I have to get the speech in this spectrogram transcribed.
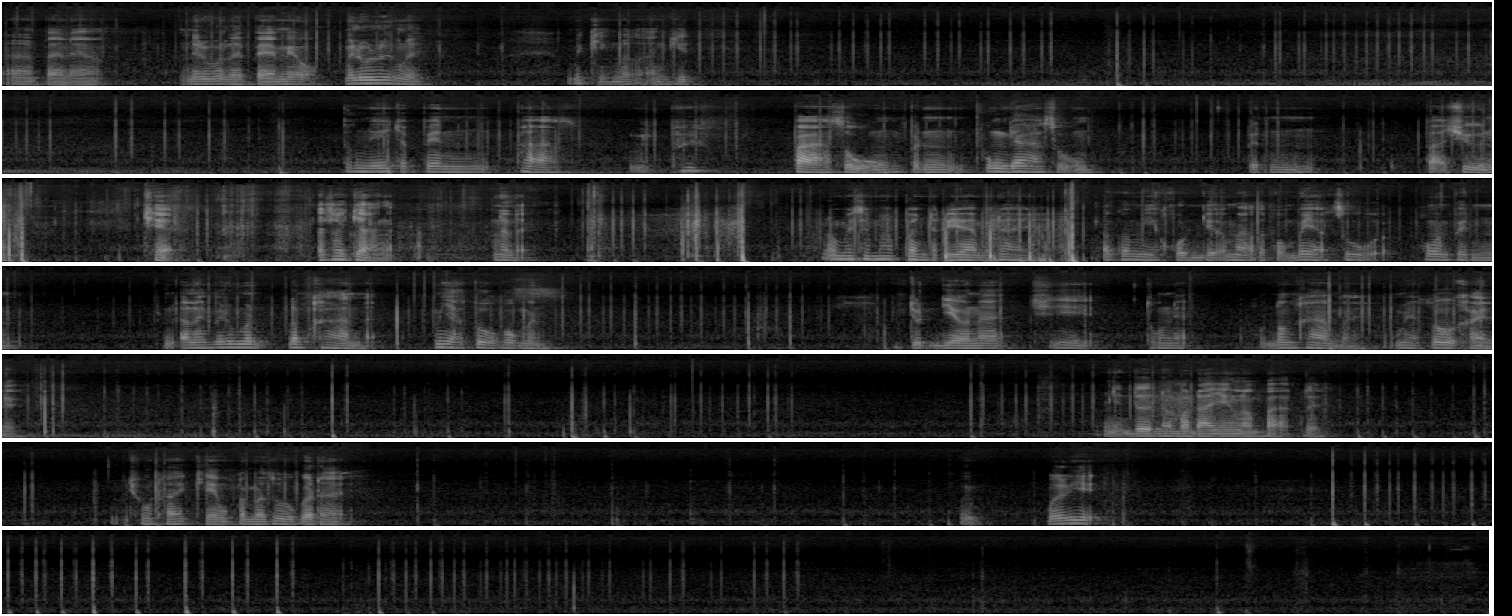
อ่าไปแล้ว ไม่รู้อะไรแปลไม่ออก ไม่รู้เรื่องเลย ไม่เก่งภาษาอังกฤษตรงนี้จะเป็นป่าป่าสูงเป็นพุ่งหญ้าสูง เป็นป่าชื้นแฉะอะไรสักอย่างอะ นั่นแหละ เราไม่สามารถปั่นจักรยานไม่ได้ แล้วก็มีคนเยอะมากแต่ผมไม่อยากสู้ เพราะมันเป็นเป็นอะไรไม่รู้มันรำคาญอะไม่อยากสู้พวกมัน จุดเดียวนะที่ตรงเนี้ยผมต้องข้ามไปไม่อยากสู้ใครเลยเนี่ยเดินธรรมดายังลำบากเลย ช่วงท้ายเกมค่อยมาสู้ก็ได้เฮ้ยเบอร์รี่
